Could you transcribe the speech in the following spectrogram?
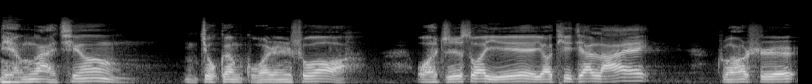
宁爱卿，你就跟国人说。我之所以要提前来，主要是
